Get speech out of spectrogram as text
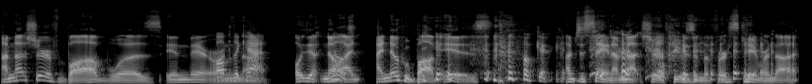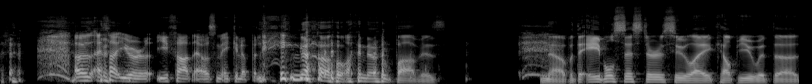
I'm not sure if Bob was in there or Bob the not. cat. Oh yeah, no, No, I I know who Bob is. okay, okay. I'm just saying, I'm not sure if he was in the first game or not. I, was, I thought you were you thought that I was making up a name. no, I know who Bob is. No, but the Able sisters who like help you with uh,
